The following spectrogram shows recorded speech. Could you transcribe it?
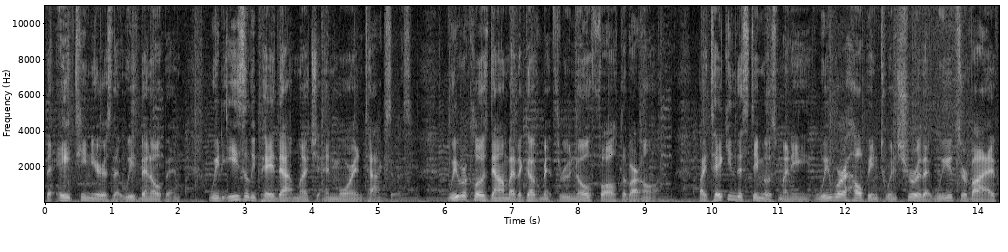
the 18 years that we've been open, we'd easily pay that much and more in taxes. We were closed down by the government through no fault of our own. By taking the stimulus money, we were helping to ensure that we'd survive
